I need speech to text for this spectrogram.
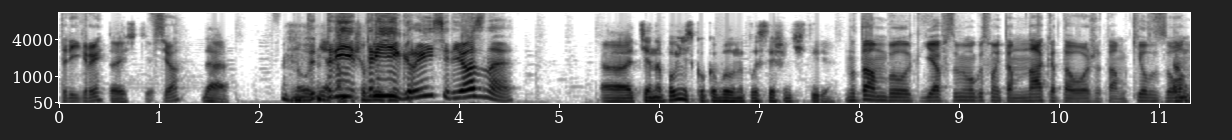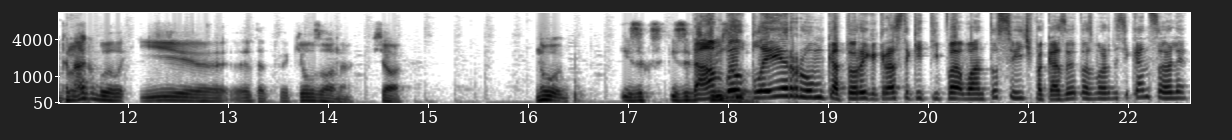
Три игры? То есть... Все? Да. Ну, нет, три три будет... игры? Серьезно? Uh, тебе напомни, сколько было на PlayStation 4? Ну там был, я могу вспомнить, там Нака того же, там Killzone Там был. Кнак был и этот Killzone. Все. Ну, из, из Там был Player Room, который как раз-таки типа One to Switch показывает возможности консоли.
